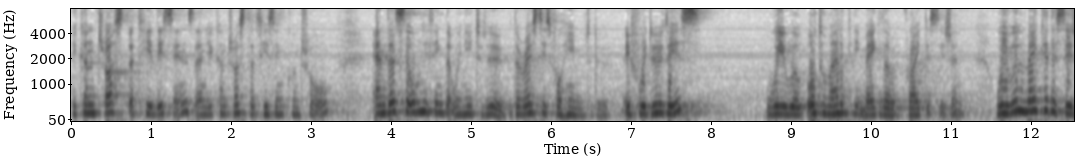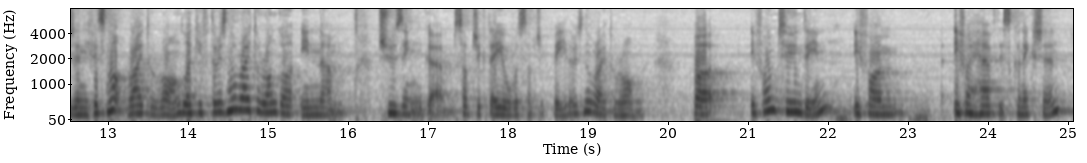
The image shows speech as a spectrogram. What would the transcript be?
you can trust that He listens, and you can trust that He's in control. And that's the only thing that we need to do. The rest is for Him to do. If we do this, we will automatically make the right decision. We will make a decision if it's not right or wrong, like if there is no right or wrong in um, choosing um, subject A over subject B, there is no right or wrong. But if I'm tuned in, if, I'm, if I have this connection,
